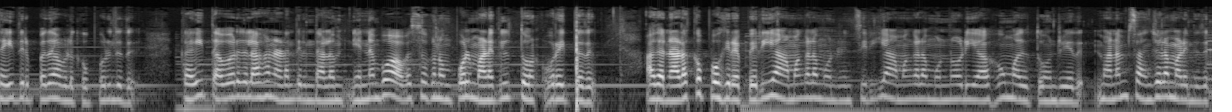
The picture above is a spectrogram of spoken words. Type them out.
செய்திருப்பது அவளுக்கு புரிந்தது. கை தவறுதலாக நடந்திருந்தாலும் என்னவோ அவசகனம் போல் மனதில் தோ உரைத்தது. அது நடக்கப் போகிற பெரிய அமங்கலம் ஒன்றின் சிறிய அமங்கலம் முன்னோடியாகவும் அது தோன்றியது. மனம் சஞ்சலம் அடைந்தது.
